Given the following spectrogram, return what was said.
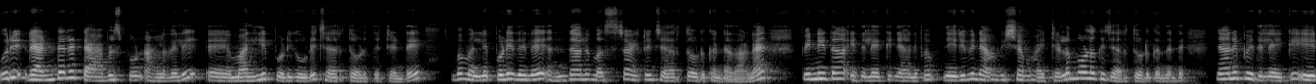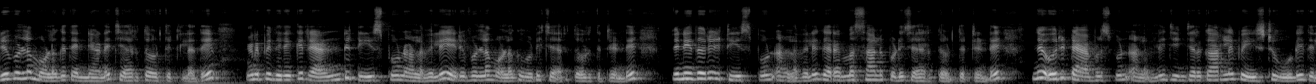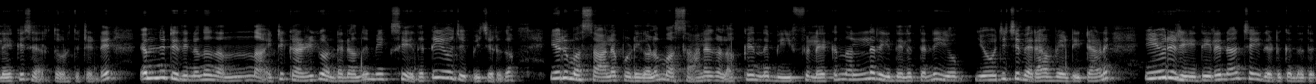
ഒരു രണ്ടര ടേബിൾ സ്പൂൺ അളവിൽ മല്ലിപ്പൊടി കൂടി ചേർത്ത് കൊടുത്തിട്ടുണ്ട്. അപ്പോൾ മല്ലിപ്പൊടി ഇതിൽ എന്തായാലും മസ്റ്റായിട്ടും ചേർത്ത് കൊടുക്കേണ്ടതാണ്. പിന്നെ ഇതാ ഇതിലേക്ക് ഞാനിപ്പം എരിവിന് ആവശ്യമായിട്ടുള്ള മുളക് ചേർത്ത് കൊടുക്കുന്നുണ്ട്. ഞാനിപ്പോൾ ഇതിലേക്ക് എരിവുള്ള മുളക് തന്നെയാണ് ചേർത്ത് കൊടുത്തിട്ടുള്ളത്. ഞാനിപ്പോൾ ഇതിലേക്ക് രണ്ട് ടീസ്പൂൺ അളവിൽ എരിവുള്ള മുളക് പൊടി ചേർത്ത് കൊടുത്തിട്ടുണ്ട്. പിന്നെ ഇതൊരു ടീസ്പൂൺ അളവിൽ ഗരം മസാലപ്പൊടി ചേർത്ത് കൊടുത്തിട്ടുണ്ട്. പിന്നെ ഒരു ടേബിൾ സ്പൂൺ അളവിൽ ജിഞ്ചർ ഗാർലിക് പേസ്റ്റ് കൂടി ഇതിലേക്ക് ചേർത്ത് കൊടുത്തിട്ടുണ്ട്. എന്നിട്ട് ഇതിനൊന്ന് നന്നായിട്ട് കഴുകൊണ്ടനെ ഒന്ന് മിക്സ് ചെയ്തിട്ട് യോജിപ്പിച്ചെടുക്കുക. ഈ ഒരു മസാലപ്പൊടികളും മസാലകളൊക്കെ ഇന്ന് ബീഫിലേക്ക് നല്ല രീതിയിൽ തന്നെ യോജിച്ച് വരാൻ വേണ്ടിയിട്ടാണ് ഈ ഒരു രീതിയിൽ ഞാൻ ചെയ്തെടുക്കുന്നത്.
